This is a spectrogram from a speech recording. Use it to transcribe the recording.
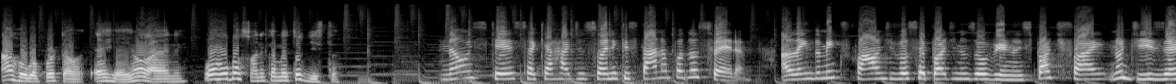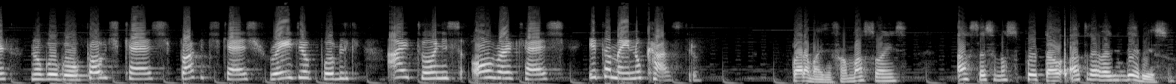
arroba portal rronline ou arroba Sônica Metodista. Não esqueça que a Rádio Sônica está na podosfera. Além do Mixcloud, você pode nos ouvir no Spotify, no Deezer, no Google Podcast, Pocket Cast, Radio Public, iTunes, Overcast e também no Castro. Para mais informações, acesse nosso portal através do endereço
